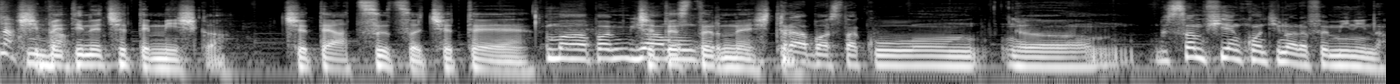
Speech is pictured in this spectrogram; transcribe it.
na. Și pe tine ce te mișcă? Ce te ațâță? Ce te... Mă, pă, eu Ce am te stârnește? Treaba asta cu uh, să-mi fie în continuare feminină.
